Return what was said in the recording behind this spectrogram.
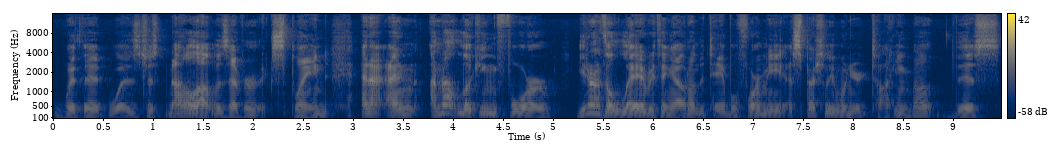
with it was just not a lot was ever explained. And I, I'm I'm not looking for. You don't have to lay everything out on the table for me, especially when you're talking about this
